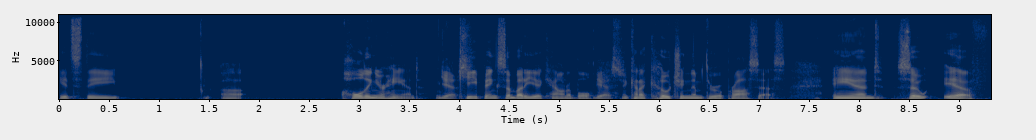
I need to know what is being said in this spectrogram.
it's the uh, holding your hand, Yes. keeping somebody accountable, Yes. and kind of coaching them through a process. And so if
